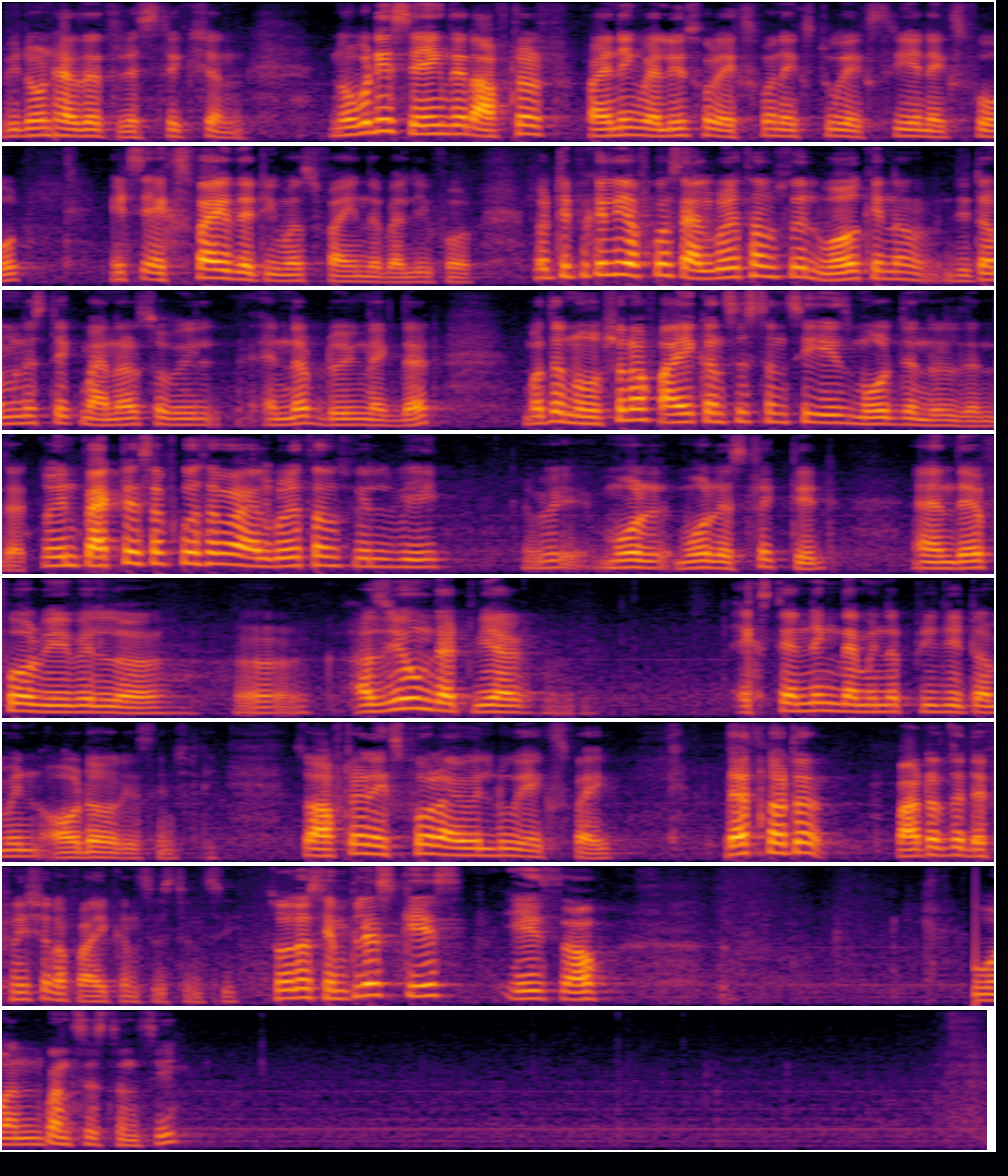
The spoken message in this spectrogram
we do not have that restriction. Nobody is saying that after finding values for x 1, x 2, x 3 and x 4, it is x 5 that you must find the value for. But typically of course, algorithms will work in a deterministic manner. So, we will end up doing like that, but the notion of I consistency is more general than that. So, in practice of course, our algorithms will be more more restricted and therefore, we will uh, uh, assume that we are extending them in a predetermined order essentially. So, after x 4 I will do x 5 that is not a part of the definition of I consistency. So, the simplest case is of one consistency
